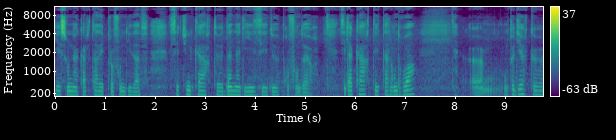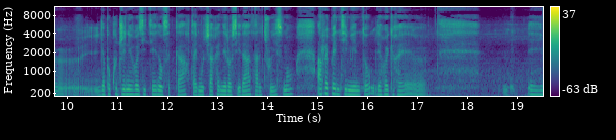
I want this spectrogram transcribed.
y es una carta de profundidad. C'est une carte d'analyse et de profondeur. Si la carte est à l'endroit, euh, on peut dire qu'il y a beaucoup de générosité dans cette carte. Hay mucha generosidad, altruismo, arrepentimiento, des regrets. Euh, et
